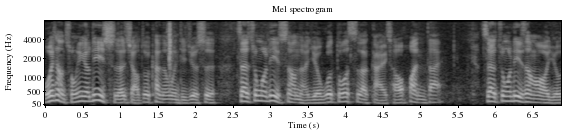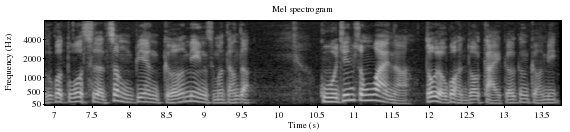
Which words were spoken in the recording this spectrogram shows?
我想从一个历史的角度看的问题，就是在中国历史上呢有过多次的改朝换代，在中国历史上哦，有过多次的政变、革命什么等等，古今中外呢都有过很多改革跟革命。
